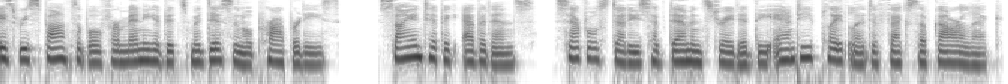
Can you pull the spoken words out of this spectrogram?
is responsible for many of its medicinal properties. Scientific evidence Several studies have demonstrated the antiplatelet effects of garlic.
